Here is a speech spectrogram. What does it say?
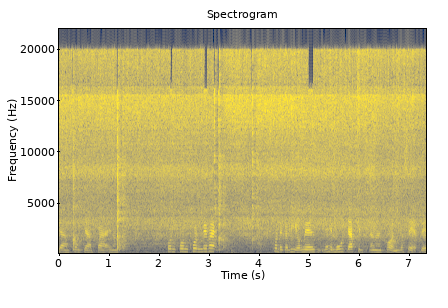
จามข้นจามป้ายเนาะข้นข้นข้นไม่ไหวข้นแต่กระบี่ออกเนี่ยอย่าให้หมูจับเป็นอันนั้นก่อนบ่แสบเด้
